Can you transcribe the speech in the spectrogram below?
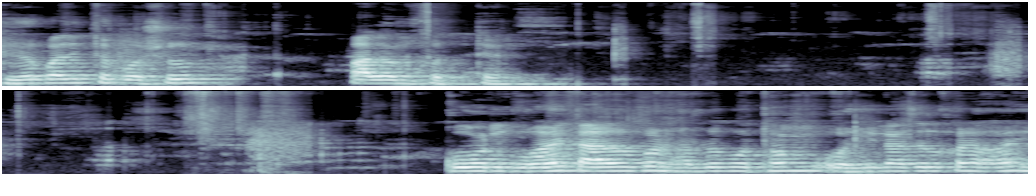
গৃহপালিত পশু পালন করতেন। কোন গুহায় তার উপর সর্বপ্রথম ওহি নাজল করা হয়?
